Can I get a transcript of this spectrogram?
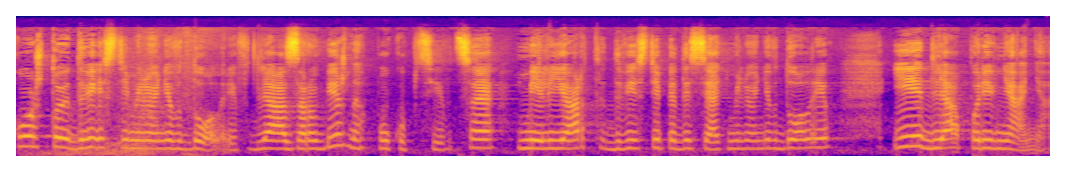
коштує 200 мільйонів доларів. Для зарубіжних покупців це мільярд 250 мільйонів доларів. І для порівняння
